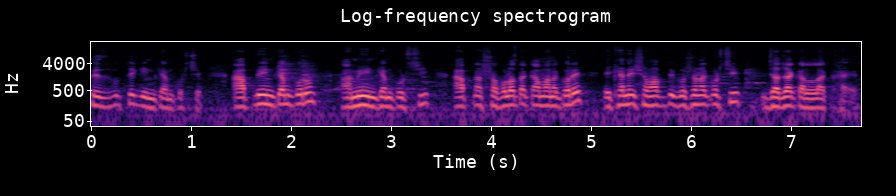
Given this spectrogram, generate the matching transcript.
ফেসবুক থেকে ইনকাম করছে। আপনি ইনকাম করুন, আমি ইনকাম করছি। আপনার সফলতা কামনা করে এখানেই সমাপ্তি ঘোষণা করছি। জাজাক আল্লাহ খায়ের।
